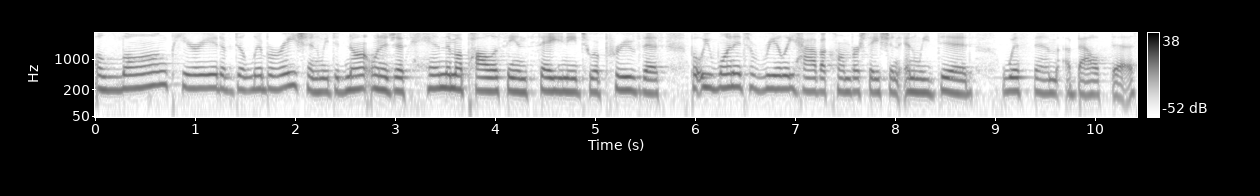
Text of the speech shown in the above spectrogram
a long period of deliberation. We did not want to just hand them a policy and say, you need to approve this, but we wanted to really have a conversation, and we did with them about this.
